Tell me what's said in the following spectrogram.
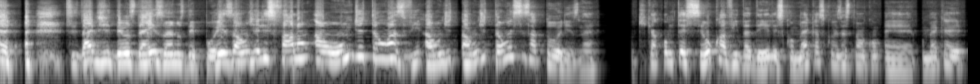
Cidade de Deus 10 anos depois, onde eles falam aonde estão as vi aonde, aonde estão esses atores, né? O que, que aconteceu com a vida deles, como é que as coisas estão. É, como é que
